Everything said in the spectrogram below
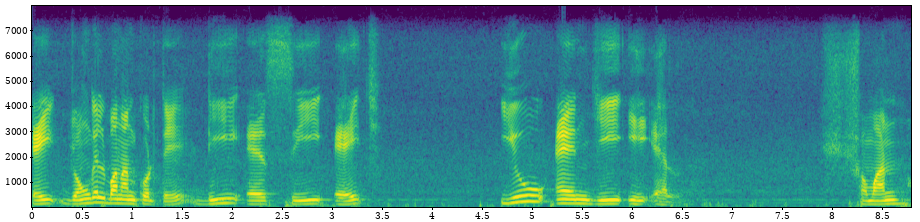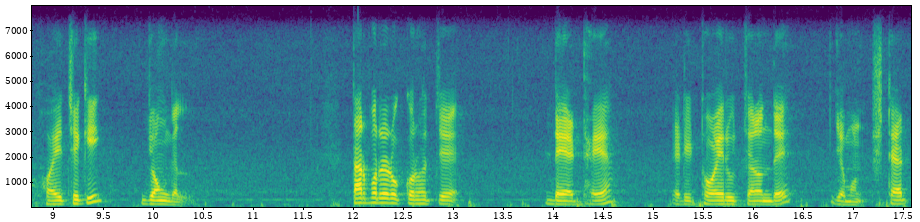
এই জঙ্গল বানান করতে D S C H U N G E L সমান হয়েছে কি? জঙ্গল। তারপরের অক্ষর হচ্ছে ডেট হে। এটি এর উচ্চারণ দেয় যেমন স্ট্যাট।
